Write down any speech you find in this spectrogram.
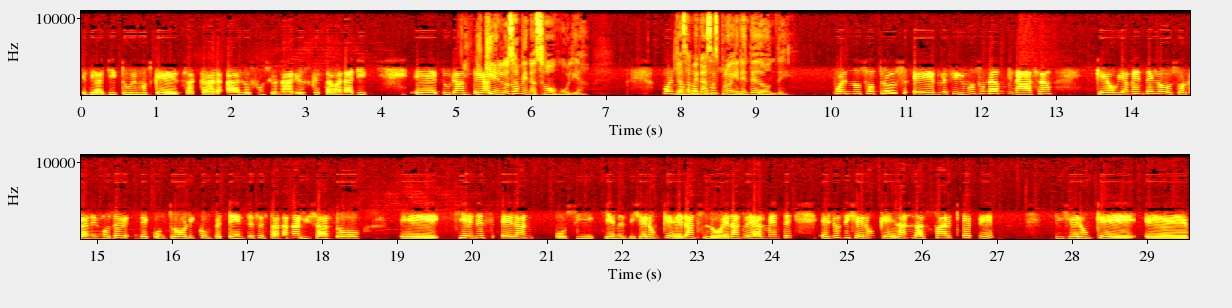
de, allí tuvimos que sacar a los funcionarios que estaban allí. Eh, durante ¿Y quién los amenazó, Julia? Pues ¿Las amenazas provienen de dónde? Pues nosotros eh, recibimos una amenaza que obviamente los organismos de, control y competentes están analizando eh, quiénes eran o si quienes dijeron que eran lo eran realmente. Ellos dijeron que eran las FARC-EP, dijeron que eh,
